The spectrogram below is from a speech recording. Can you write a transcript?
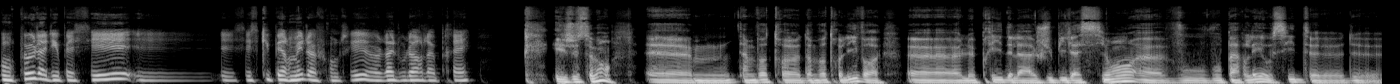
on peut la dépasser et, c'est ce qui permet d'affronter euh, la douleur d'après. Et justement, euh, dans votre livre, le prix de la jubilation, vous vous parlez aussi de,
